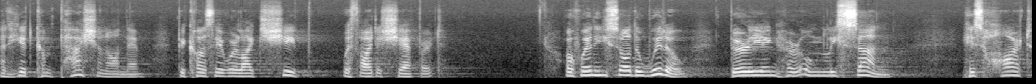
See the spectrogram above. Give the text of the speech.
and he had compassion on them because they were like sheep without a shepherd or when he saw the widow burying her only son, his heart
